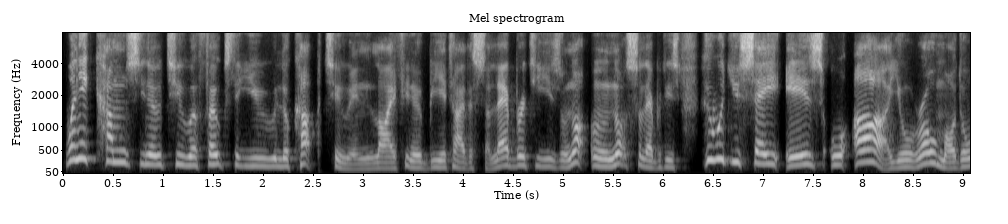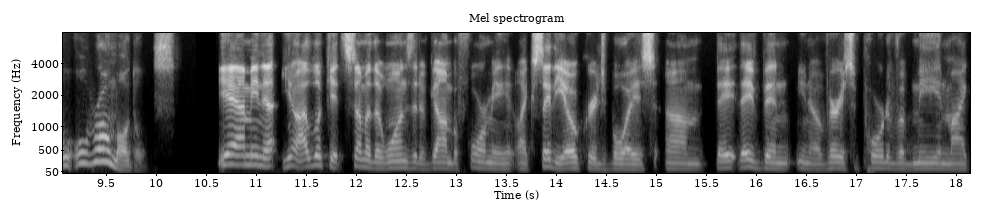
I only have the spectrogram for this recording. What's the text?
when it comes, you know, to uh, folks that you look up to in life, you know, be it either celebrities or not, or not celebrities, who would you say is or are your role model or role models? Yeah, I mean, uh, you know, I look at some of the ones that have gone before me, like say the Oak Ridge Boys. Um, they they've been, you know, very supportive of me in my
